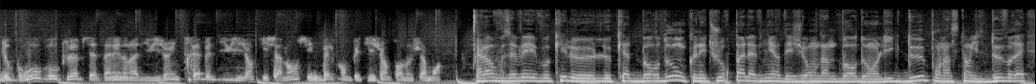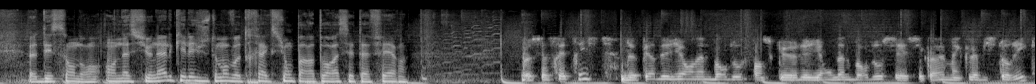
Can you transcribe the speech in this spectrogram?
de gros gros clubs cette année dans la division. Une très belle division qui s'annonce, une belle compétition pour nos chamois. Alors vous avez évoqué le, cas de Bordeaux, on connaît toujours pas l'avenir des Girondins de Bordeaux en Ligue 2. Pour l'instant, ils devraient euh, descendre en, en national. Quelle est justement votre réaction par rapport à cette affaire? Euh, ça serait triste de perdre les Girondins de Bordeaux. Je pense que les Girondins de Bordeaux, c'est quand même un club historique,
